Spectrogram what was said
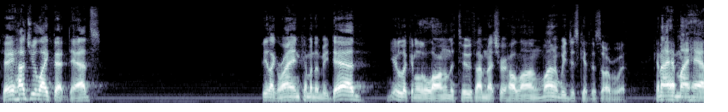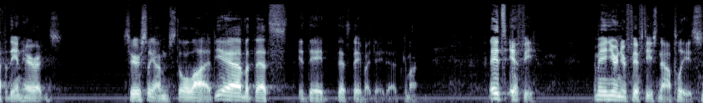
Okay, how'd you like that, dads? Be like Ryan coming to me, Dad, you're looking a little long in the tooth. I'm not sure how long. Why don't we just get this over with? Can I have my half of the inheritance? Seriously, I'm still alive. Yeah, but that's day, that's day by day, Dad. Come on. It's iffy. I mean, you're in your 50s now, please.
